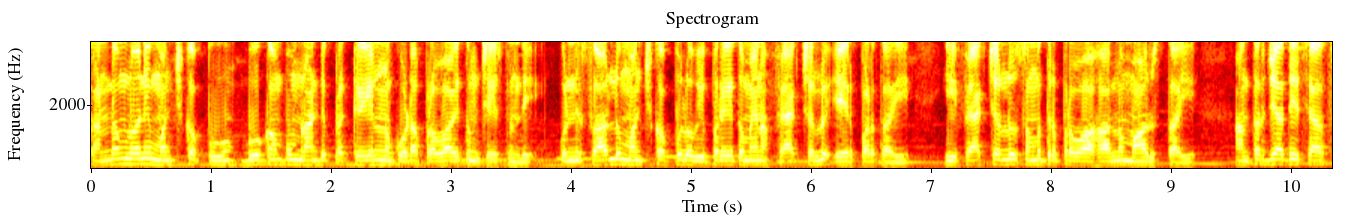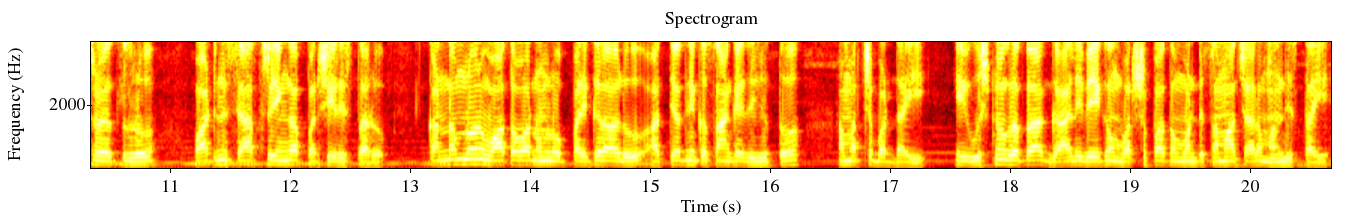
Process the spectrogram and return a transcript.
ఖండంలోని మంచు కప్పు భూకంపం లాంటి ప్రక్రియలను కూడా ప్రభావితం చేస్తుంది. కొన్నిసార్లు మంచు కప్పులో విపరీతమైన ఫ్రాక్చర్లు ఏర్పడతాయి. ఈ ఫ్రాక్చర్లు సముద్ర ప్రవాహాలను మారుస్తాయి. అంతర్జాతీయ శాస్త్రవేత్తలు వాటిని శాస్త్రీయంగా పరిశీలిస్తారు. ఖండంలోని వాతావరణంలో పరికరాలు అత్యాధునిక సాంకేతికతతో అమర్చబడ్డాయి. ఈ ఉష్ణోగ్రత గాలి వేగం వర్షపాతం వంటి సమాచారం అందిస్తాయి.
